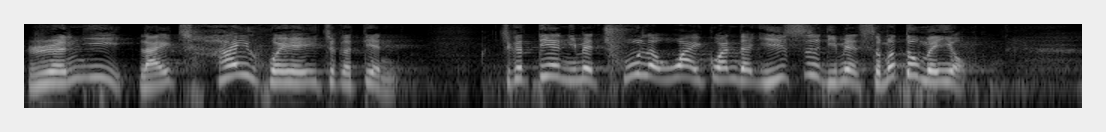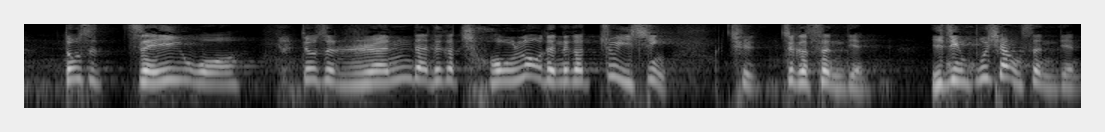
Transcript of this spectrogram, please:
仁义来拆毁这个殿，这个殿里面除了外观的仪式，里面什么都没有，都是贼窝，就是人的那个丑陋的那个罪性。去这个圣殿已经不像圣殿，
